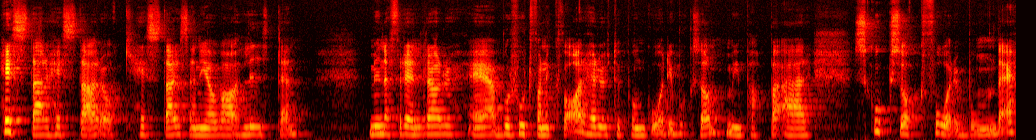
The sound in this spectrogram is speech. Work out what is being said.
hästar, hästar och hästar sedan jag var liten. Mina föräldrar eh, bor fortfarande kvar här ute på en gård i Boxholm. Min pappa är skogs och fårbonde.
